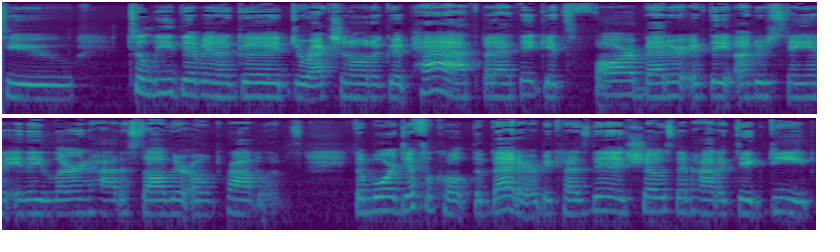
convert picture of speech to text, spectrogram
to to lead them in a good direction on a good path, but I think it's far better if they understand and they learn how to solve their own problems. The more difficult, the better, because then it shows them how to dig deep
